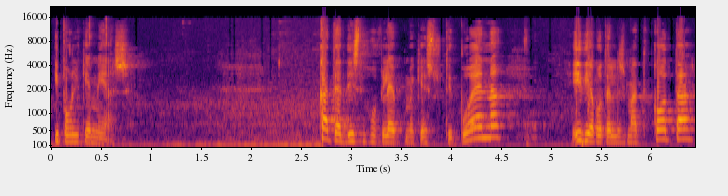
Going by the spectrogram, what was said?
υπογλυκαιμίας. Κάτι αντίστοιχο βλέπουμε και στο τύπου 1, ίδια αποτελεσματικότητα,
